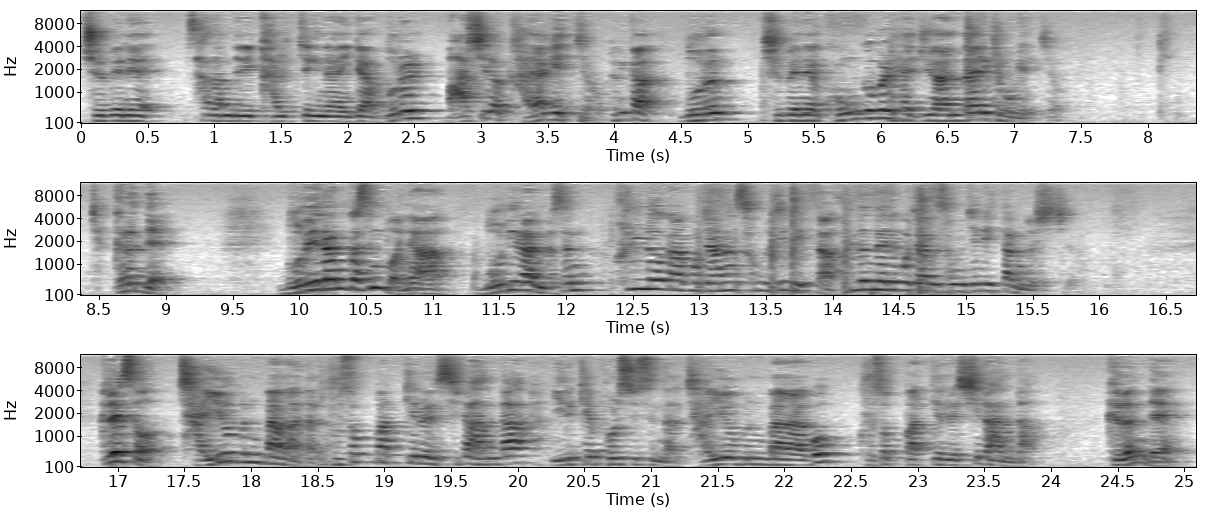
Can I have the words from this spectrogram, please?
주변에 사람들이 갈증이 나니까 물을 마시러 가야겠죠. 그러니까 물은 주변에 공급을 해줘야 한다 이렇게 보겠죠. 자, 그런데 물이라는 것은 뭐냐? 물이라는 것은 흘러가고자 하는 성질이 있다. 흘러내리고자 하는 성질이 있다는 것이죠. 그래서 자유분방하다. 구속받기를 싫어한다. 이렇게 볼 수 있습니다. 자유분방하고 구속받기를 싫어한다. 그런데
